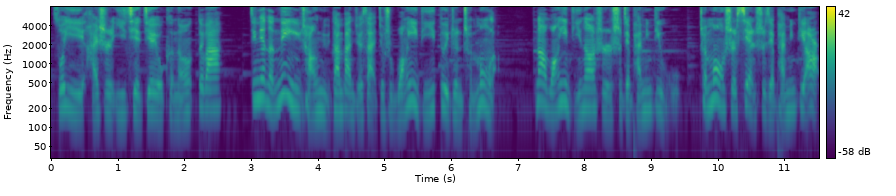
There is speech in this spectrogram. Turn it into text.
所以还是一切皆有可能，对吧？今天的另一场女单半决赛就是王艺迪对阵陈梦了。那王艺迪呢是世界排名第五，陈梦是现世界排名第二，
